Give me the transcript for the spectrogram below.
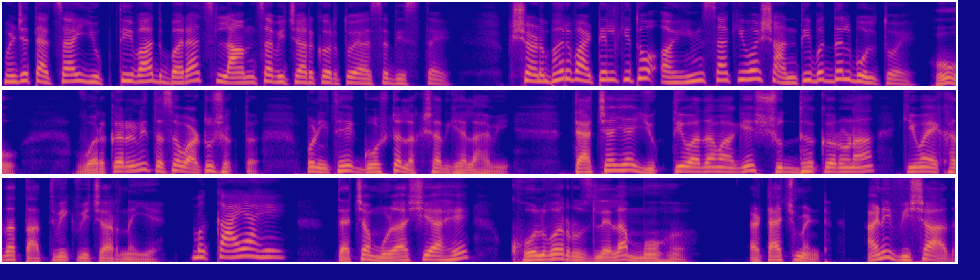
म्हणजे त्याचा युक्तिवाद बराच लांबचा विचार करतोय असं दिसतंय. क्षणभर वाटेल की तो अहिंसा किंवा शांतीबद्दल बोलतोय. हो वरकरणी तसं वाटू शकतं पण इथे एक गोष्ट लक्षात घ्यायला हवी. त्याच्या या युक्तिवादामागे शुद्ध करुणा किंवा एखादा तात्विक विचार नाहीये. मग काय आहे? त्याच्या मुळाशी आहे खोलवर रुजलेला मोह अटॅचमेंट आणि विषाद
